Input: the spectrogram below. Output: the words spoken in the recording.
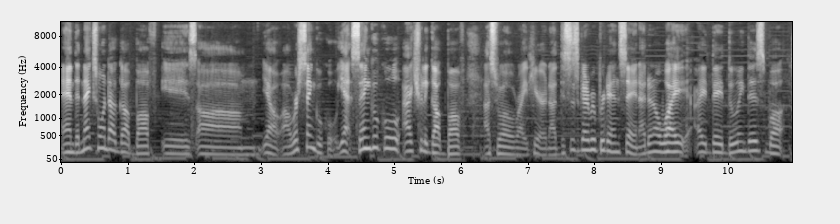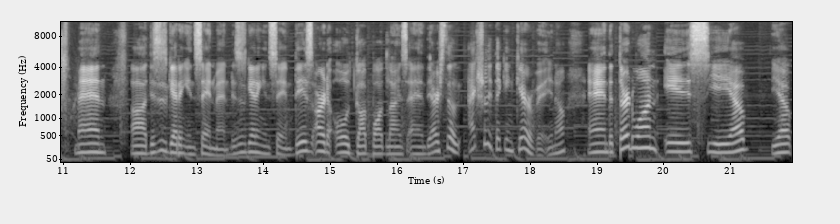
And the next one that got buff is um yeah uh, where's sengoku? Yeah sengoku actually got buff as well right here. Now this is gonna be pretty insane. I don't know why I, they doing this but man uh this is getting insane man. This is getting insane. These are the old god lines, and they are still actually taking care of it you know? And the third one is yep yep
